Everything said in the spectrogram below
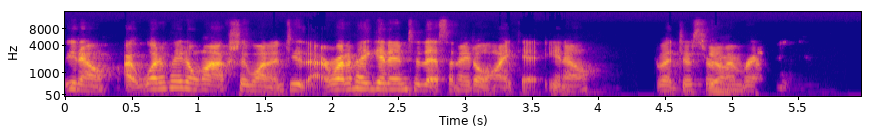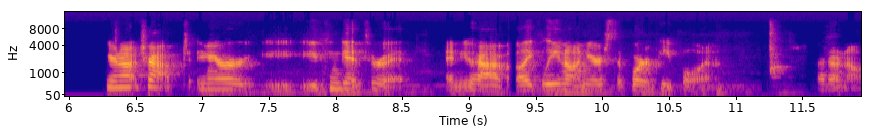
you know, I, what if I don't actually want to do that? Or what if I get into this and I don't like it, you know? But just remember yeah. you're not trapped and you're you can get through it and you have like lean on your support people and I don't know.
